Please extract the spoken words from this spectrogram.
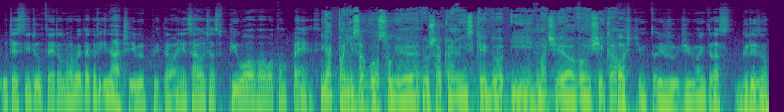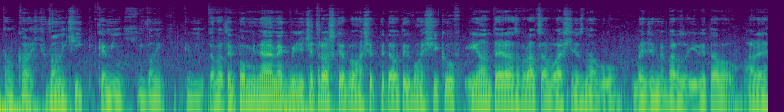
uczestniczył w tej rozmowie, to jakoś inaczej by pytał, a nie cały czas piłował o tą pensję. Jak pani zagłosuje Rusza Kamińskiego i Macieja Wąsika? Kość im ktoś rzucił, oni teraz gryzą tą kość. Wąsik, kamińki, wąsik, kamińki. Dobra, to pominąłem, jak widzicie, troszkę, bo on się pytał o tych wąsików i on teraz wraca właśnie znowu. Będzie mnie bardzo irytował, ale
